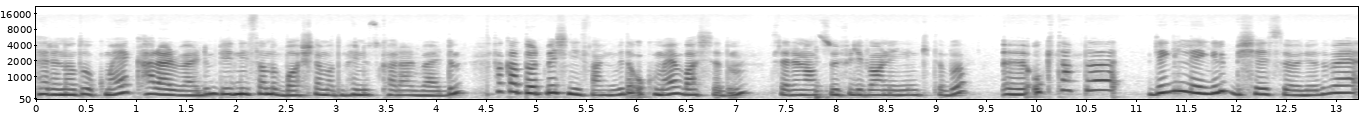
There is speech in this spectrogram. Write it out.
serenade okumaya karar verdim. 1 Nisan'da başlamadım. Henüz karar verdim. Fakat 4-5 Nisan gibi de okumaya başladım. Serenat Zülfü Livaneli'nin kitabı. Ee, o kitapta Regil ile ilgili bir şey söylüyordu ve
